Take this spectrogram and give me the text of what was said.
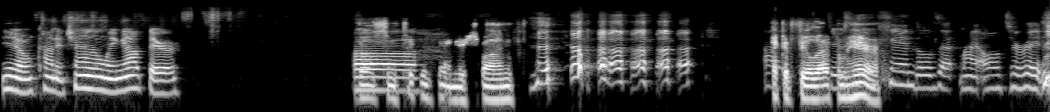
you know, kind of channeling out there. Some Uh, tickles on your spine. I could feel that from here. Candles at my altar right now.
